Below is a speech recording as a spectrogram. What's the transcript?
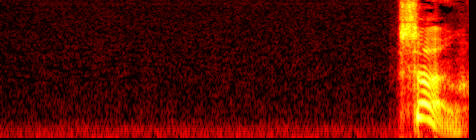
So,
